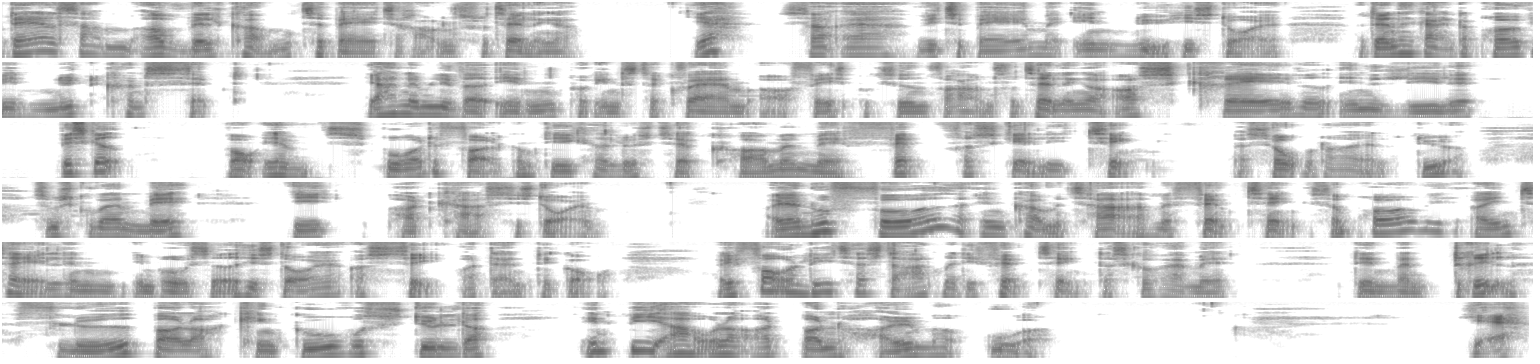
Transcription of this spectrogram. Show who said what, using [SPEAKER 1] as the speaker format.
[SPEAKER 1] Goddag alle sammen, og velkommen tilbage til Ravnens Fortællinger. Ja, så er vi tilbage med en ny historie, og denne gang der prøver vi et nyt koncept. Jeg har nemlig været inde på Instagram og Facebook-siden for Ravnens Fortællinger og skrevet en lille besked, hvor jeg spurgte folk, om de ikke havde lyst til at komme med fem forskellige ting, personer eller dyr, som skulle være med i podcast-historien. Og jeg har nu fået en kommentar med fem ting, så prøver vi at indtale en improviseret historie og se, hvordan det går. Og I får lige til at starte med de fem ting, der skal være med. Det er en mandrill, flødeboller, kængurustylter, en biavler og et Bornholmer ur. Ja,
